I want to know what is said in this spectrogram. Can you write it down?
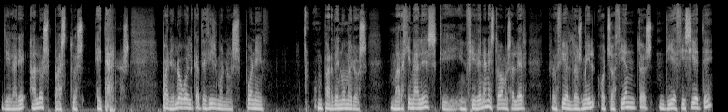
llegaré a los pastos eternos. Bueno, y luego el catecismo nos pone un par de números marginales que inciden en esto. Vamos a leer, Rocío, el 2817,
